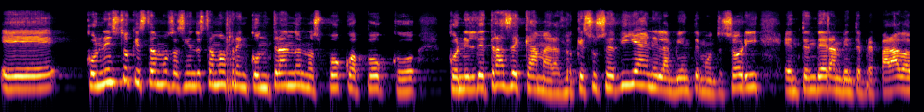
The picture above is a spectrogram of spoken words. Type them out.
Eh, con esto que estamos haciendo, estamos reencontrándonos poco a poco con el detrás de cámaras, lo que sucedía en el ambiente Montessori, entender ambiente preparado,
